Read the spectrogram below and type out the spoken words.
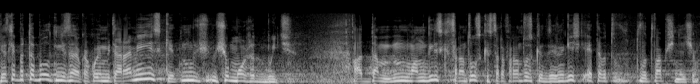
Если бы это был, не знаю, какой-нибудь арамейский, ну, еще, может быть. А там, ну, английский, французский, старофранцузский, древнегреческий, это вот, вот вообще ни о чем.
